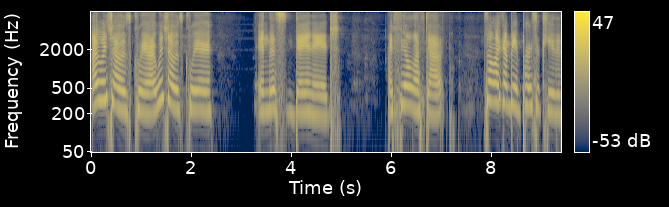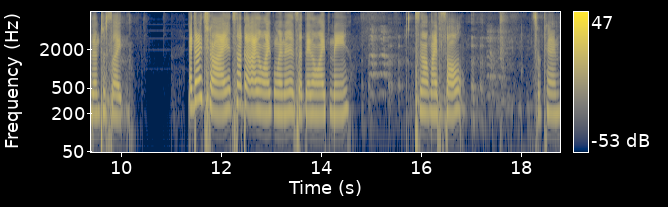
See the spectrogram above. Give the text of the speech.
I wish I was queer. I wish I was queer in this day and age. I feel left out. It's not like I'm being persecuted. I'm just like, and I try. It's not that I don't like women. It's that they don't like me. It's not my fault. It's okay.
